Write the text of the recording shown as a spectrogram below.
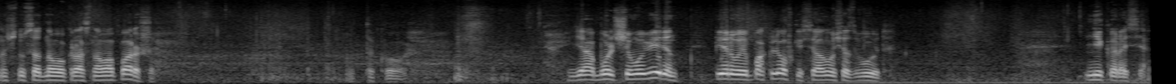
начну с одного красного опарыша. Вот такого. Я больше чем уверен, первые поклевки все равно сейчас будут не карася.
